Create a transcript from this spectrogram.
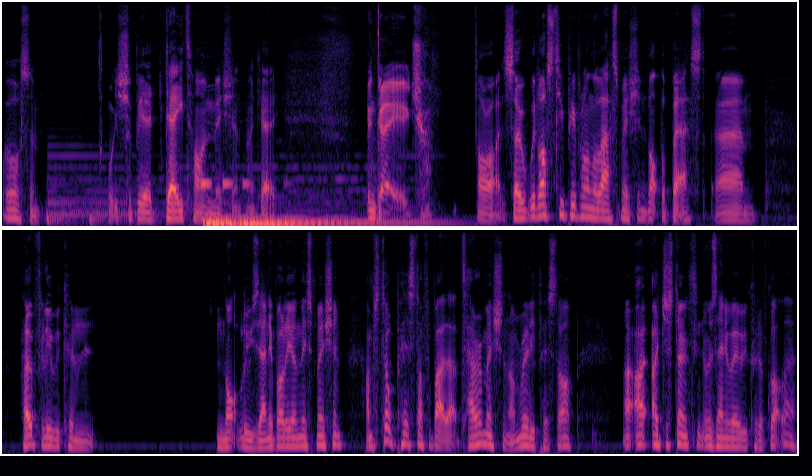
Awesome. Which should be a daytime mission. Okay. Engage. All right, so we lost two people on the last mission. Not the best. Um, Hopefully we can not lose anybody on this mission. I'm still pissed off about that terror mission. I'm really pissed off. I, I just don't think there was any way we could have got there.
